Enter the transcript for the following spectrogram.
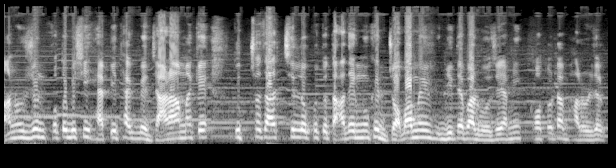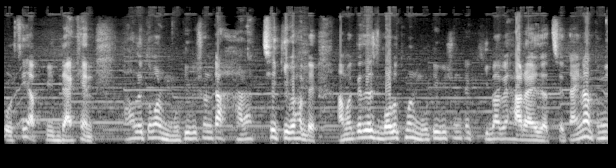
মানুষজন কত বেশি হ্যাপি থাকবে, যারা আমাকে তুচ্ছ চাচ্ছিল কত তাদের মুখের জবাব দিতে পারব যে আমি কতটা ভালো রেজাল্ট করছি। আপনি দেখেন, তাহলে তোমার মোটিভেশনটা হারাচ্ছে কীভাবে? আমাকে জাস্ট বলো তোমার মোটিভেশনটা কীভাবে হারায় যাচ্ছে, তাই না? তুমি,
